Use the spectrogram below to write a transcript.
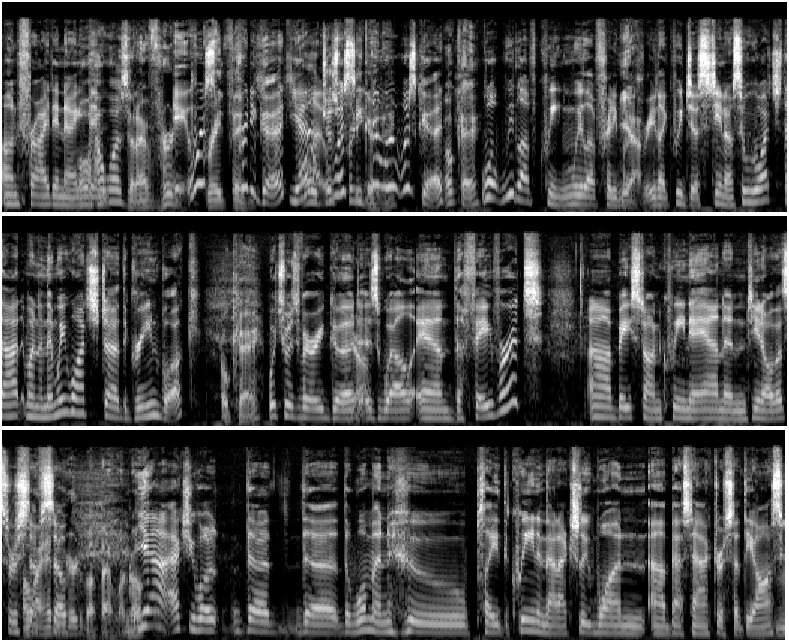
On Friday night. Oh, Then- how was it? I've heard It was great things. pretty good. Yeah, oh, just it was, pretty good. No, eh? it was good. Okay. Well, we love Queen. We love Freddie Yeah. Mercury. Like we just, you know, so we watched that one, and then we watched uh, the Green Book. Okay. Which was very good Yeah. as well, and the favorite. Uh, based on Queen Anne and you know that sort of stuff. Oh. I hadn't so, heard about that one. Okay. Yeah, actually, well, the the the woman who played the Queen in that actually won uh, Best Actress at the Oscars.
